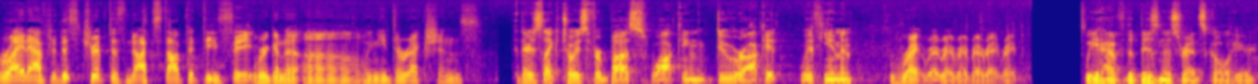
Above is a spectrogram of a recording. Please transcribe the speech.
right after this trip. Does not stop at DC. We're gonna. uh We need directions. There's like choice for bus, walking, do rocket with human. Right, right, right, right, right, right, right. We have the business Red Skull here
